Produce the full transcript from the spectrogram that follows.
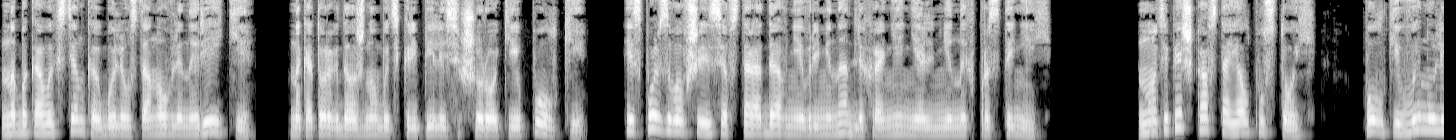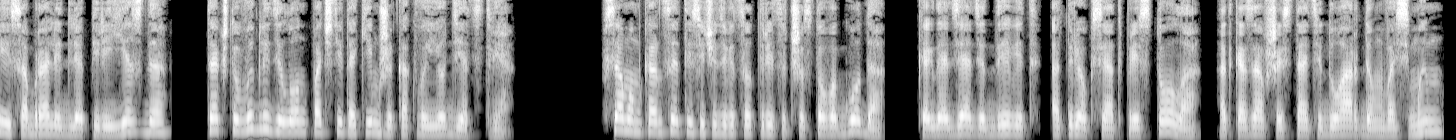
На боковых стенках были установлены рейки, на которых, должно быть, крепились широкие полки, использовавшиеся в стародавние времена для хранения льняных простыней. Но теперь шкаф стоял пустой. Полки вынули и собрали для переезда, так что выглядел он почти таким же, как в ее детстве. В самом конце 1936 года, когда дядя Дэвид отрекся от престола, отказавшись стать Эдуардом VIII,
